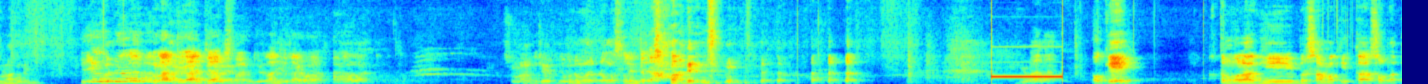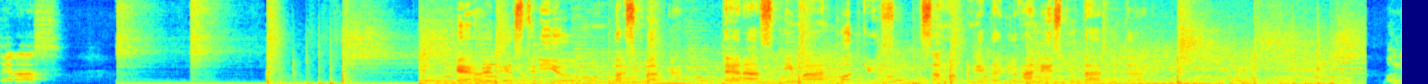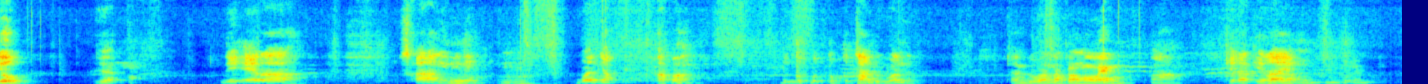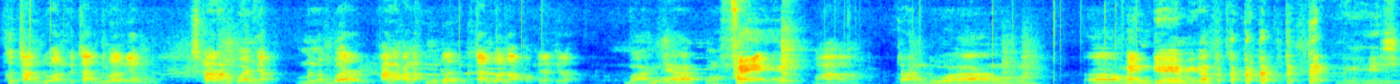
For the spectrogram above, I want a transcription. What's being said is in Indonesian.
ulang deh Iya udah, lanjut aja. lanjut, Lanjut aja. masalah. Aja. Ini bener-bener udah ngeselin dari awal Gimana? Oke, ketemu lagi bersama kita Sobat Teras. RWB Studio mempersembahkan Teras Iman Podcast bersama Pendeta Yohanes Butar Butar. Bang Jo, Ya. Di era sekarang ini nih banyak apa bentuk-bentuk kecanduan nih. Canduan apa ngelem? Nah, kira-kira yang kecanduan-kecanduan yang sekarang banyak menebar anak-anak muda nih kecanduan apa kira-kira? Banyak ngevape, Nah, canduan eh, main game ya kan tek tek tek tek tek tek. Yes.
